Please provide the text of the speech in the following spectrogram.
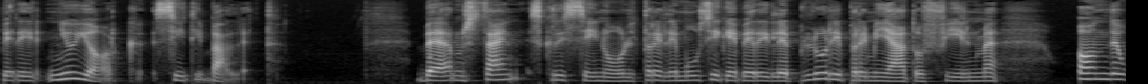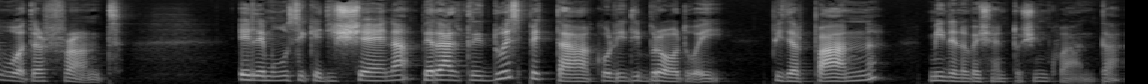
per il New York City Ballet. Bernstein scrisse inoltre le musiche per il pluripremiato film On the Waterfront e le musiche di scena per altri due spettacoli di Broadway, Peter Pan 1950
